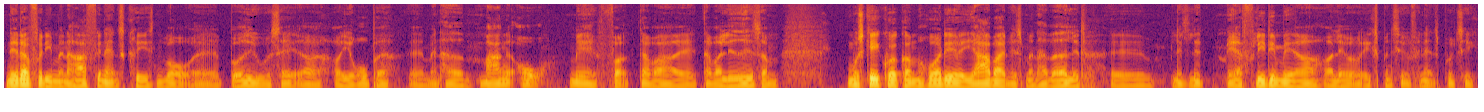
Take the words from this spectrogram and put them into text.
Netop fordi man har haft finanskrisen, hvor øh, både i USA og, og i Europa, øh, man havde mange år med folk, der var, øh, der var ledige, som måske kunne have kommet hurtigere i arbejde, hvis man havde været lidt, øh, lidt, lidt mere flittig med at, at lave ekspansiv finanspolitik.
